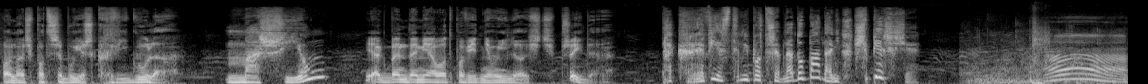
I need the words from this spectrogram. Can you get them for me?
Ponoć potrzebujesz krwi gula. Masz ją? Jak będę miał odpowiednią ilość, przyjdę. Ta krew jest mi potrzebna do badań. Śpiesz się. A,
